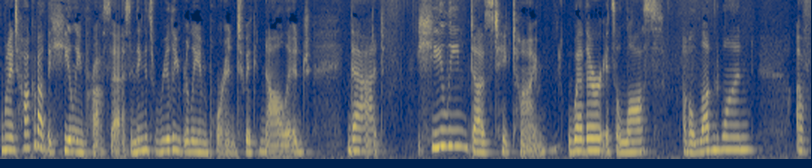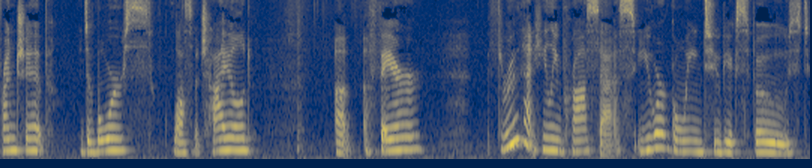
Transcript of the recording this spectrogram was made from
when I talk about the healing process, I think it's really, really important to acknowledge that healing does take time, whether it's a loss of a loved one, a friendship, a divorce, loss of a child, uh, affair. Through that healing process, you are going to be exposed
